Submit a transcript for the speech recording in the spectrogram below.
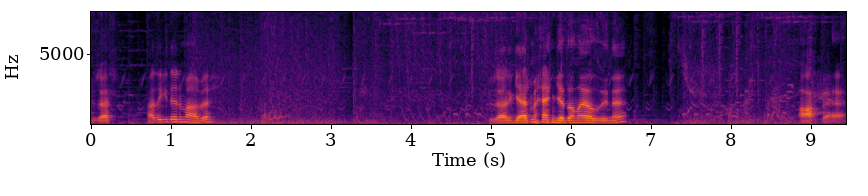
Güzel. Hadi gidelim abi. Güzel. Gelmeyen Gedan'a yaz yine. Ah be.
